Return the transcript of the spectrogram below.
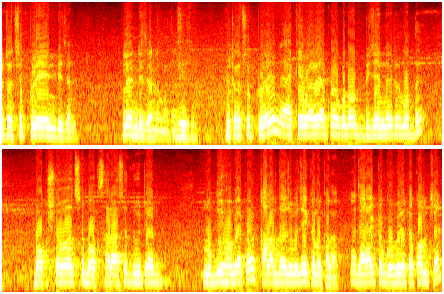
এটা হচ্ছে প্লেন ডিজাইন প্লেন ডিজাইনের মধ্যে? জি জি। এটা হচ্ছে প্লেন একেবারে আপনার কোনো ডিজাইন নেই এটার মধ্যে। বক্স সহ আছে বক্স ছাড়া আছে দুইটার মধ্যেই হবে আপনার। কালার দেওয়া যাবে যে কোনো কালার হ্যাঁ যারা একটু গভীরতা কম চায়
